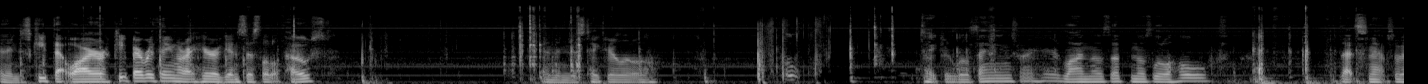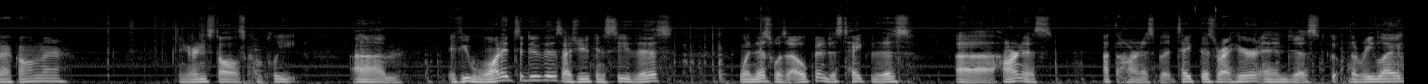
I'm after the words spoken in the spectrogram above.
And then just keep that wire, keep everything right here against this little post. And then just take your little, take your little things right here, line those up in those little holes. That snaps back on there. Your install is complete. Um, if you wanted to do this, as you can see this, when this was open, just take this uh, harness, not the harness, but take this right here and just the relay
